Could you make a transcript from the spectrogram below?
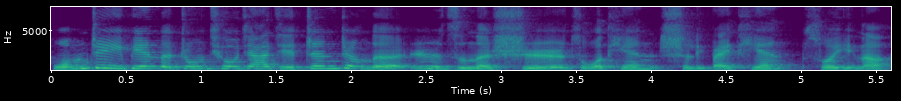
我们这一边的中秋佳节真正的日子呢是昨天，是礼拜天，所以呢，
